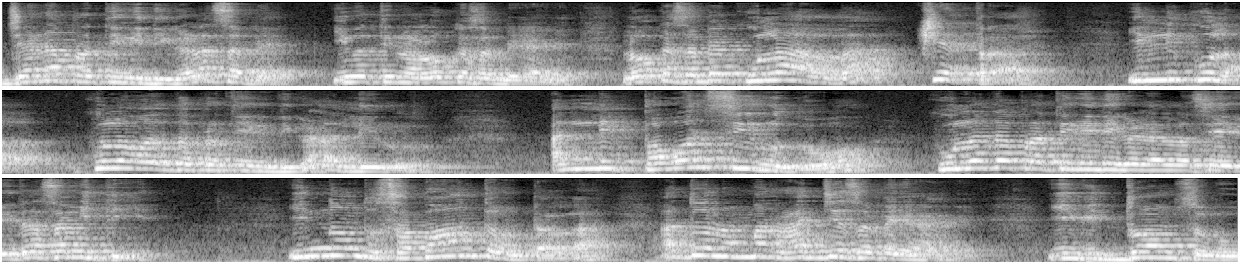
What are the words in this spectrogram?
ಜನಪ್ರತಿನಿಧಿಗಳ ಸಭೆ. ಇವತ್ತಿನ ಲೋಕಸಭೆಯಾಗಿ. ಲೋಕಸಭೆ ಕುಲ ಅಲ್ಲ, ಕ್ಷೇತ್ರ. ಇಲ್ಲಿ ಕುಲ, ಕುಲವಾದ ಪ್ರತಿನಿಧಿಗಳು ಅಲ್ಲಿರುವುದು ಅಲ್ಲಿ ಪವರ್ಸ್ ಇರುವುದು ಕುಲದ ಪ್ರತಿನಿಧಿಗಳೆಲ್ಲ ಸೇರಿದ ಸಮಿತಿಗೆ. ಇನ್ನೊಂದು ಸಭಾ ಅಂತ ಉಂಟಲ್ಲ, ಅದು ನಮ್ಮ ರಾಜ್ಯಸಭೆ ಹಾಗೆ. ಈ ವಿದ್ವಾಂಸರು,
